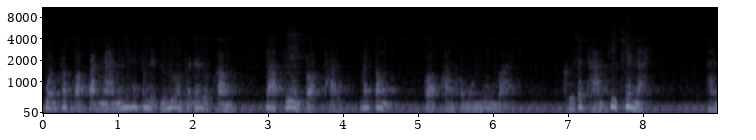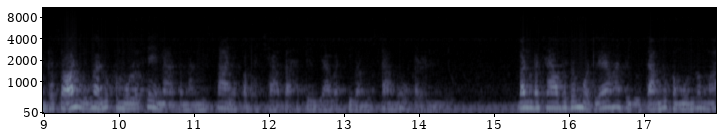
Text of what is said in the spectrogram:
ควรประกอบการงานนี้ให้สำเร็จรุ่่วงไปได้โดยความราบรื่นปลอดภัย ไม่ต้องก่อความขมุนวุ่นวาย คือสถานที่เช่นไรท่านก็สอนอีกว่าลุคโมลเซนาสนังมิซ่ายาปปชาตาเตยาวัชิวังุซ่าโมกรณีอยู่บรรพชาไปสมบทแล้วให้ไปอยู่ตามลุคโมลร่มไม้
